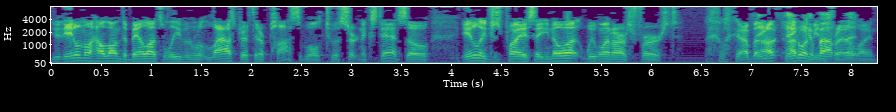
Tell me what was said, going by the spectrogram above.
they don't know how long the bailouts will even last, or if they're possible to a certain extent. So Italy just probably say, you know what, we want ours first. I, I, I, don't want to be in front the, of the line.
